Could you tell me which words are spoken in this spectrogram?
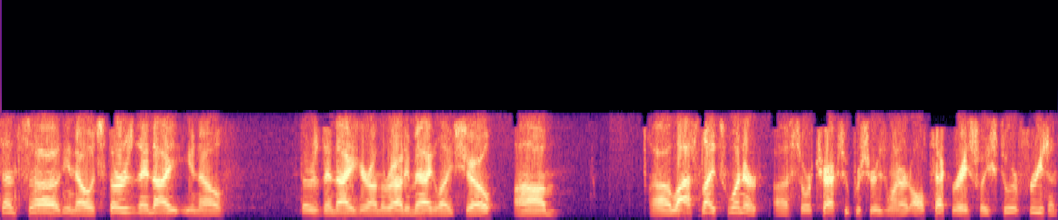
since uh, you know it's Thursday night, you know, Thursday night here on the Rowdy Maglite Show. Um, uh, last night's winner, uh, Short Track Super Series winner at All Tech Raceway, Stewart Friesen,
